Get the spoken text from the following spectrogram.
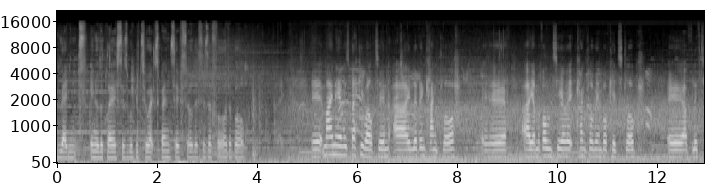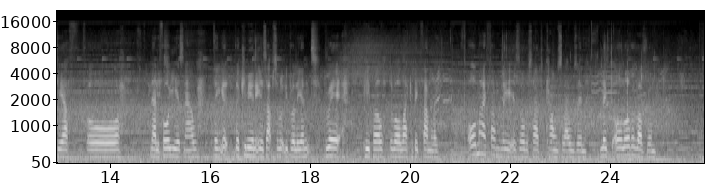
rent in other places would be too expensive, so this is affordable. Uh, my name is Becky Welton. I live in Canklow. Uh, I am a volunteer at Canklow Rainbow Kids Club. Uh, I've lived here for nearly four years now. I think the community is absolutely brilliant, great people, they're all like a big family. All my family has always had council housing, lived all over Rotherham.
